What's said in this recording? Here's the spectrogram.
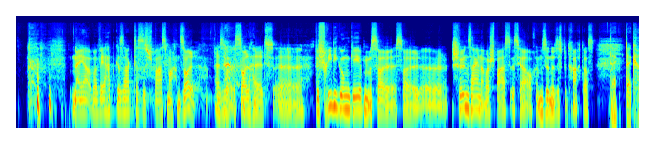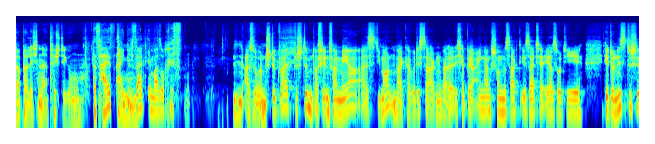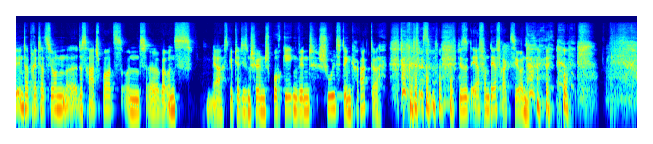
naja, aber wer hat gesagt, dass es Spaß machen soll? Also es soll halt äh, Befriedigung geben, es soll, es soll äh, schön sein, aber Spaß ist ja auch im Sinne des Betrachters. Der, der körperlichen Ertüchtigung. Das heißt, eigentlich seid ihr Masochisten. Also ein Stück weit bestimmt, auf jeden Fall mehr als die Mountainbiker, würde ich sagen, weil ich habe ja eingangs schon gesagt, ihr seid ja eher so die hedonistische Interpretation äh, des Radsports und äh, bei uns ja, es gibt ja diesen schönen Spruch, Gegenwind schult den Charakter. wir, sind, wir sind eher von der Fraktion.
